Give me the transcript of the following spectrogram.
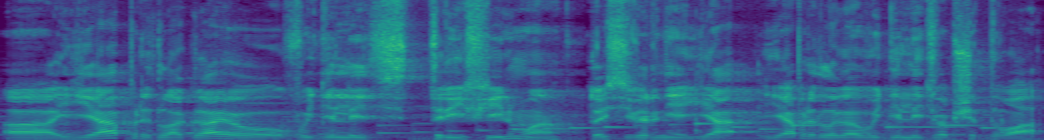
а, я предлагаю выделить три фильма. То есть, вернее, я, я предлагаю выделить вообще два.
